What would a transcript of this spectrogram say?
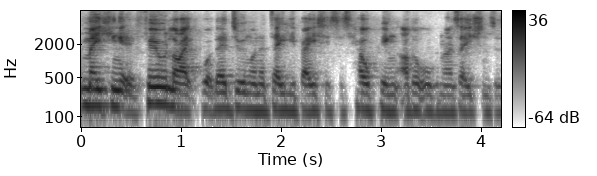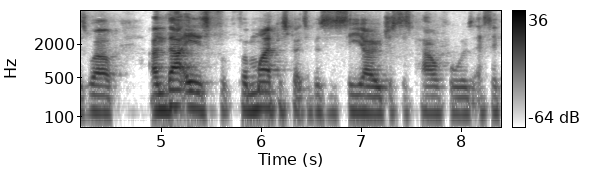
making it feel like what they're doing on a daily basis is helping other organizations as well. And that is, from my perspective as a CEO, just as powerful as SAP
